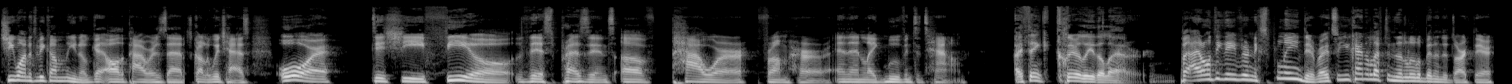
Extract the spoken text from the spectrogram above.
She wanted to become you know get all the powers that scarlet witch has. Or did she feel this presence of power from her and then like move into town I think clearly the latter. But I don't think they even explained it, right? So you kind of left in a little bit in the dark there.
